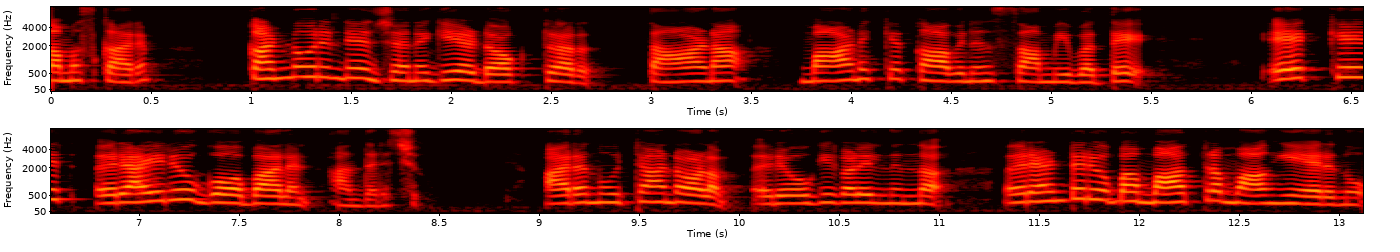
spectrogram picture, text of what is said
നമസ്കാരം. കണ്ണൂരിന്റെ ജനകീയ ഡോക്ടർ താണ മാണിക്കക്കാവിന് സമീപത്തെ എ കെ രൈരു ഗോപാലൻ അന്തരിച്ചു. അരനൂറ്റാണ്ടോളം രോഗികളിൽ നിന്ന് രണ്ട് രൂപ മാത്രം വാങ്ങിയായിരുന്നു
